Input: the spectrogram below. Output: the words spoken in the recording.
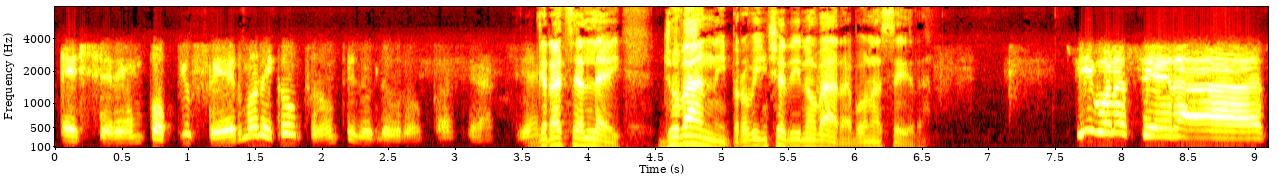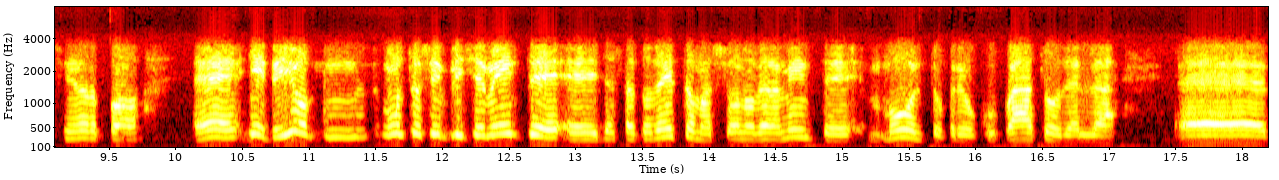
essere un po' più fermo nei confronti dell'Europa. Grazie. Grazie a lei. Giovanni, provincia di Novara, buonasera. Sì, buonasera signor Po. Eh, niente, io mh, molto semplicemente, è già stato detto, ma sono veramente molto preoccupato del, eh,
